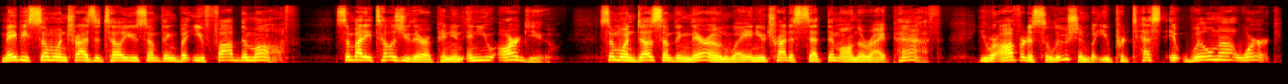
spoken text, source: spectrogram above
Maybe someone tries to tell you something, but you fob them off. Somebody tells you their opinion and you argue. Someone does something their own way and you try to set them on the right path. You were offered a solution, but you protest it will not work.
